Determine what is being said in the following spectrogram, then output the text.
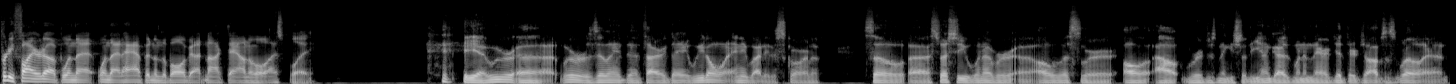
pretty fired up when that when that happened and the ball got knocked down in the last play. yeah, we were uh, we were resilient the entire day. We don't want anybody to score on us. So uh, especially whenever uh, all of us were all out, we are just making sure the young guys went in there, did their jobs as well, and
